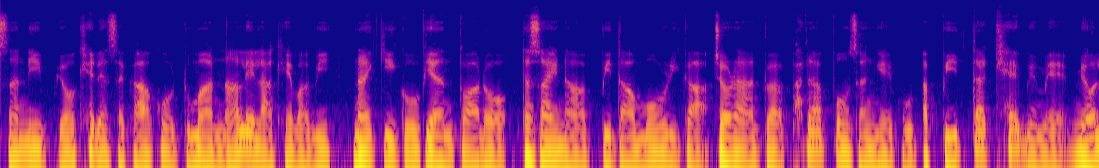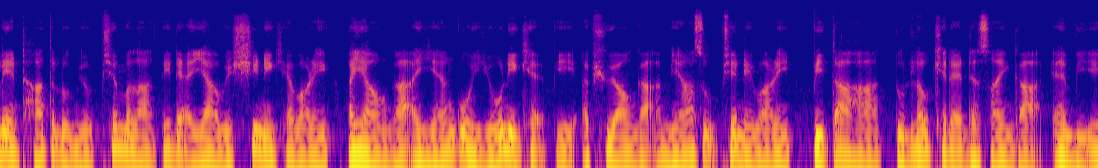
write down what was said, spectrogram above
Sunny ပြောခဲ့တဲ့စကားကိုသူမှနားလည်လာခဲ့ပါပြီ Nike ကိုပြန်သွားတော့ဒီဇိုင်နာပီတာမိုရီကဂျော်ဒန်အတွက်ဖတ်တဲ့ပုံစံငယ်ကိုအပီးတက်ခဲ့ပေမဲ့မျောလင့်ထားသလိုမျိုးဖြစ်မလာသေးတဲ့အရာတွေရှိနေခဲ့ပါတယ်အယောင်ကအရန်ကိုယိုးနေခဲ့ပြီးအဖြူရောင်ကအများစုဖြစ်နေပါတယ်ပီတာဟာသူလုပ်ခဲ့တဲ့ဒီဇိုင်းက NBA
